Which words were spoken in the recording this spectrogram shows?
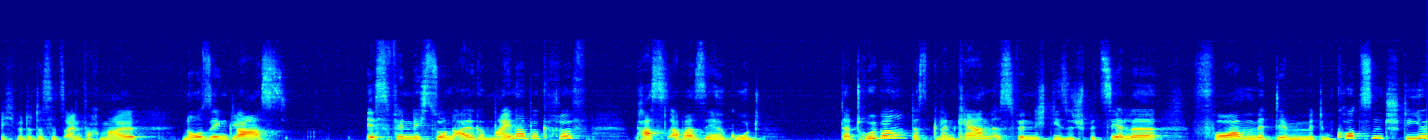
Ich würde das jetzt einfach mal Nosing Glas ist, finde ich, so ein allgemeiner Begriff, passt aber sehr gut darüber. Das Glenkern ist, finde ich, diese spezielle Form mit dem, mit dem kurzen Stiel,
